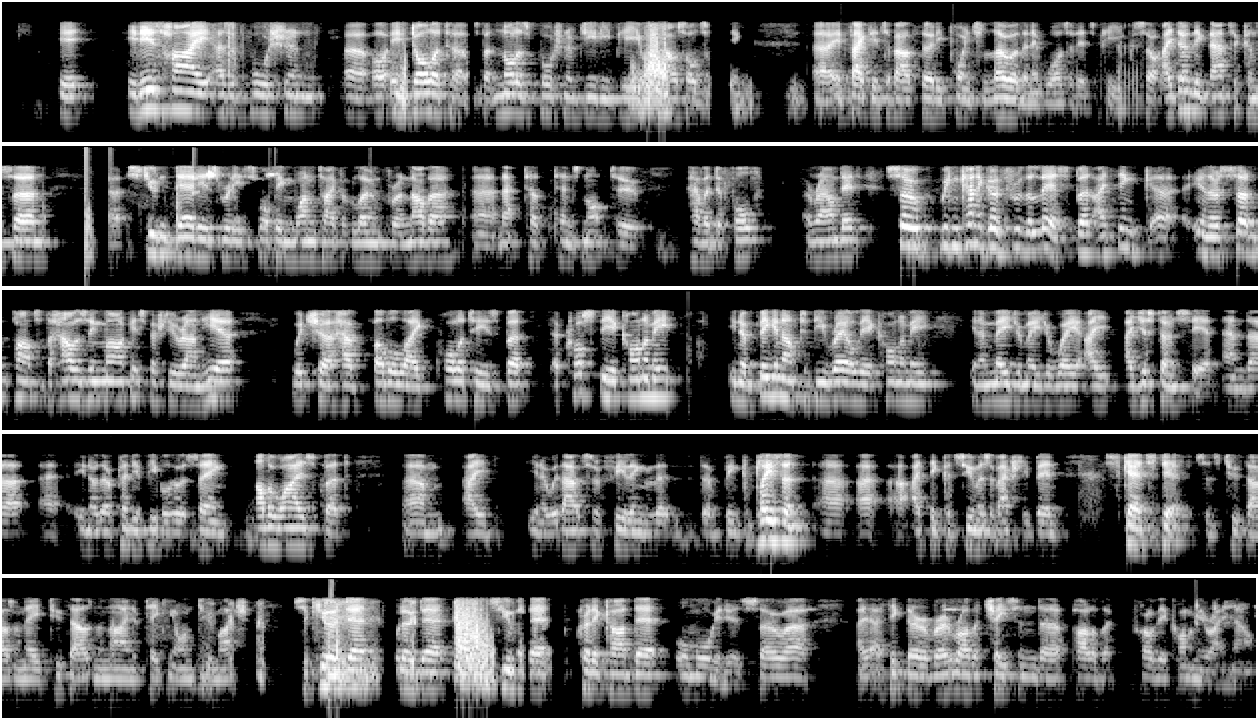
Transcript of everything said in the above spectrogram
it it is high as a portion or in dollar terms, but not as a portion of GDP or household spending. Uh, in fact, it's about 30 points lower than it was at its peak. So I don't think that's a concern. Uh, student debt is really swapping one type of loan for another. Uh, that tends not to have a default around it. So we can kind of go through the list, but I think, you know, there are certain parts of the housing market, especially around here, which have bubble-like qualities. But across the economy, you know, big enough to derail the economy in a major major way, I just don't see it. And uh, uh, you know, there are plenty of people who are saying otherwise, but um, I you know, without sort of feeling that they're being complacent, uh, I think consumers have actually been scared stiff since 2008, 2009 of taking on too much secured debt, auto debt, consumer debt, credit card debt or mortgages. So I think they're a rather chastened uh part of the part of the economy right now.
